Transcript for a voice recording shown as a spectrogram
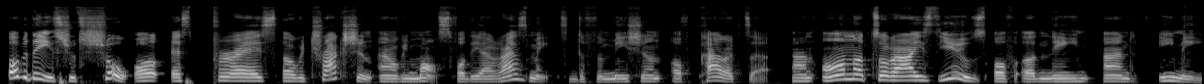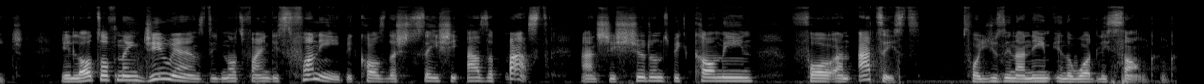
Obidiz should show or express a retraction and remorse for the harassment, defamation of character, and unauthorized use of a name and image. A lot of Nigerians did not find this funny because they say she has a past and she shouldn't be coming for an artist for using her name in the worldly song.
